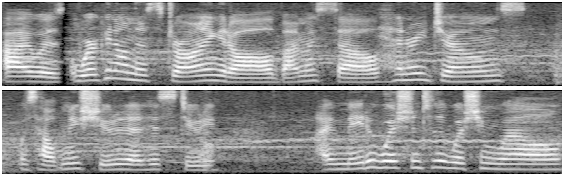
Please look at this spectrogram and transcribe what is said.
I was working on this drawing it all by myself. Henry Jones was helping me shoot it at his studio. I made a wish into the wishing well,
